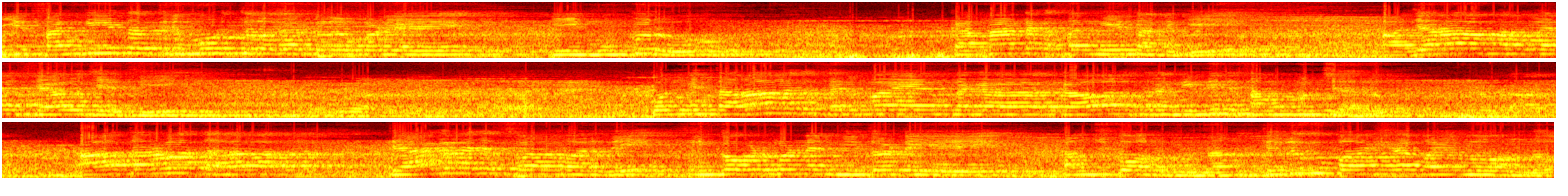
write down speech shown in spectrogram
ఈ సంగీత త్రిమూర్తులుగా పిలువబడే ఈ ముగ్గురు కర్ణాటక సంగీతానికి అజరామరమైన సేవ చేసి కొన్ని తరాలకు సరిపోయేంతగా కావాల్సిన నిధిని సమకూర్చారు. ఆ తర్వాత త్యాగరాజ స్వామి వారిది ఇంకొకటి కూడా నేను మీతోటి పంచుకోవాలనుకుంటున్నాను. తెలుగు భాషా వైభవంలో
